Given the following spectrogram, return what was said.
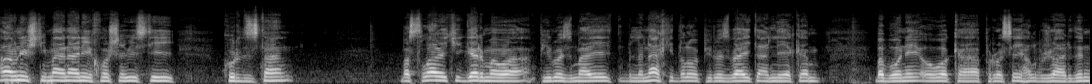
هاونیشتیمانانی خۆشەویستی کوردستان بە سڵاوێکی گەرمەوە پیرۆزمایی لە ناخی دڵەوە پیرۆزباییتان لە یەکەم بە بۆنەی ئەوە کە پرۆسی هەڵبژاردن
